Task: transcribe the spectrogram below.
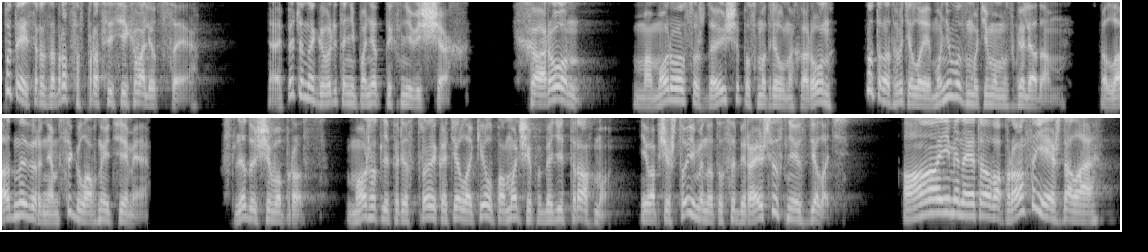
пытаясь разобраться в процессе их эволюции? Опять она говорит о непонятных мне вещах. «Харун!» Мамору осуждающе посмотрел на Харун, но та ответила ему невозмутимым взглядом. Ладно, вернемся к главной теме. Следующий вопрос. Может ли перестройка тела Килл помочь ей победить травму? И вообще, что именно ты собираешься с ней сделать? О, именно этого вопроса я и ждала.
